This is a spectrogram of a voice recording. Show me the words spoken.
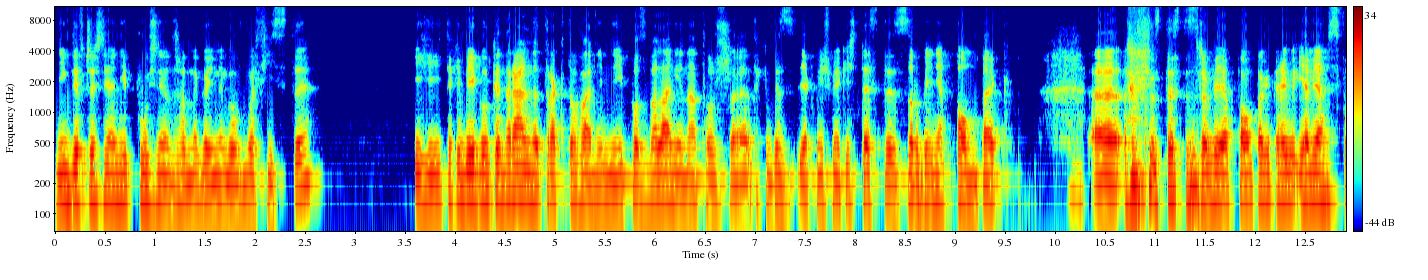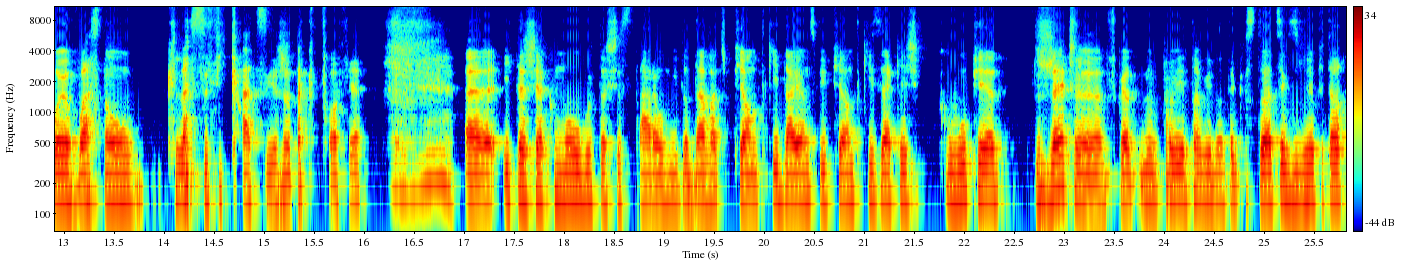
nigdy wcześniej ani później od żadnego innego WF-isty i tak jego generalne traktowanie mnie i pozwalanie na to, że tak jak mieliśmy jakieś testy z zrobienia pompek, e, testy zrobienia pompek, to ja miałem swoją własną klasyfikację, że tak powiem. E, I też jak mógł, to się starał mi dodawać piątki, dając mi piątki za jakieś głupie rzeczy, na przykład no, pamiętam jedną taką sytuację, gdzie mnie pytał,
